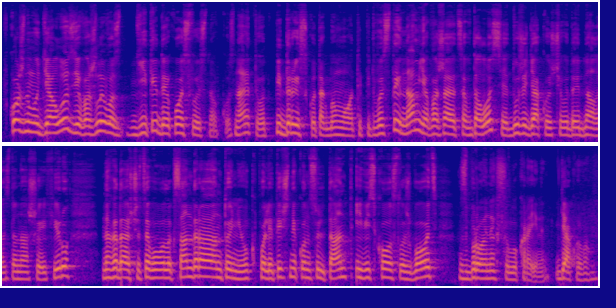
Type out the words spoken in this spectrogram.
в кожному діалозі важливо дійти до якогось висновку. Знаєте, от під риску, так би мовити, підвести. Нам я вважаю, це вдалося. Дуже дякую, що ви доєднались до нашого ефіру. Нагадаю, що це був Олександр Антонюк, політичний консультант і військовослужбовець Збройних сил України. Дякую вам.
